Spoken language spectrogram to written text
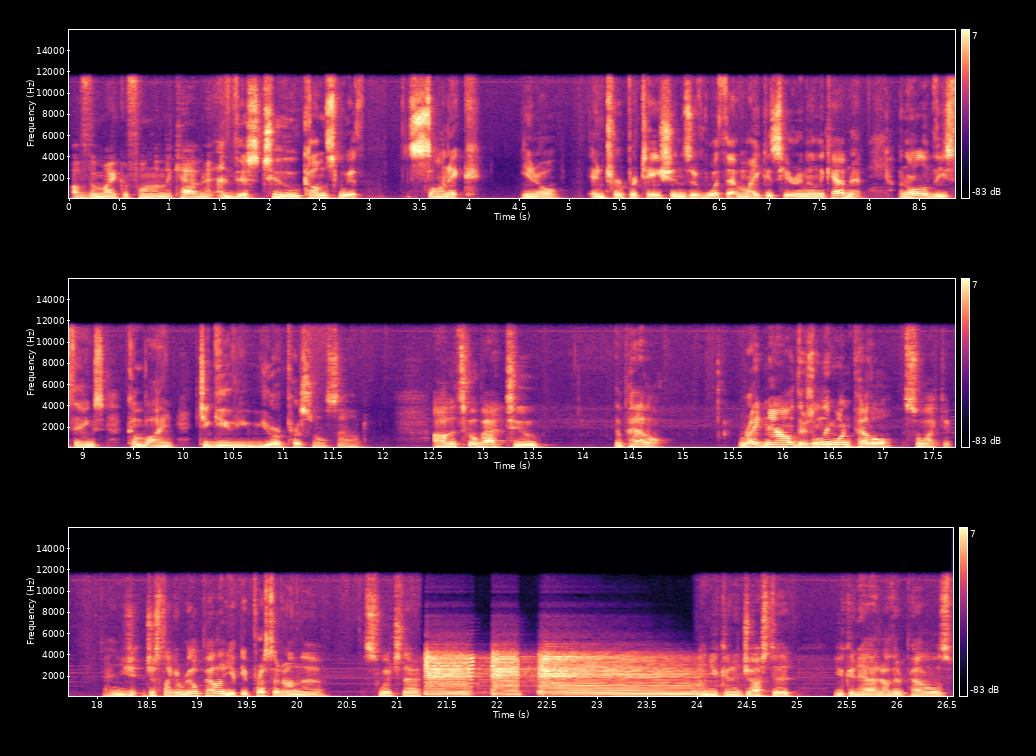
of the microphone on the cabinet, and this too comes with sonic, you know, interpretations of what that mic is hearing on the cabinet. And all of these things combine to give you your personal sound. Uh, let's go back to the pedal. Right now, there's only one pedal selected. And you, just like a real pedal, you, you press it on the switch there. And you can adjust it. You can add other pedals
